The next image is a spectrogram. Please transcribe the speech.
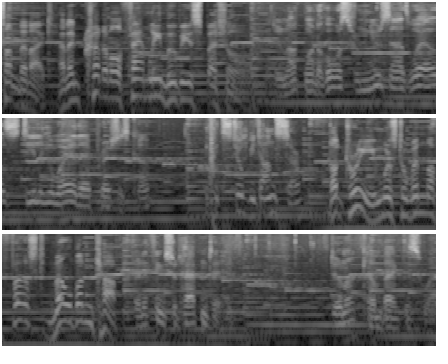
Sunday night, an incredible family movie special. I do not want a horse from New South Wales stealing away their precious cup. It could still be done, sir. The dream was to win the first Melbourne Cup. If anything should happen to him, do not come back this way.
